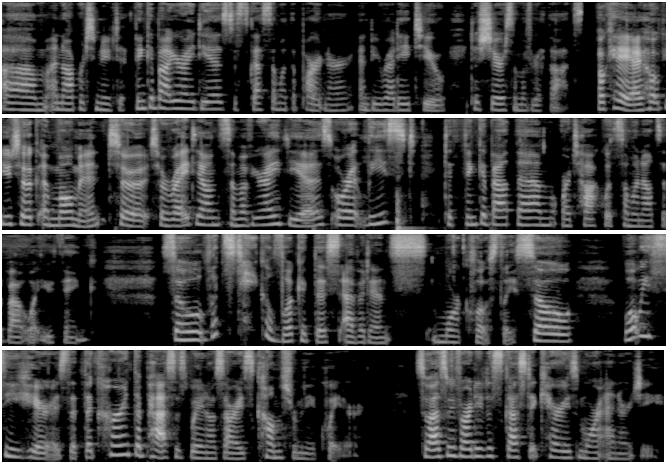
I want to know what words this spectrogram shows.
um, an opportunity to think about your ideas, discuss them with a partner, and be ready to, to share some of your thoughts. Okay, I hope you took a moment to, to write down some of your ideas, or at least to think about them or talk with someone else about what you think. So let's take a look at this evidence more closely. So what we see here is that the current that passes Buenos Aires comes from the equator. So as we've already discussed, it carries more energy.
